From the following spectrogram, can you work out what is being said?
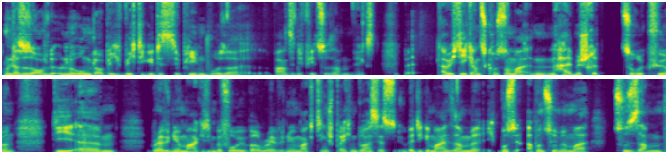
und das ist auch eine unglaublich wichtige Disziplin, wo so wahnsinnig viel zusammenwächst. Darf ich dich ganz kurz nochmal einen halben Schritt zurückführen? Die ähm, Revenue Marketing, bevor wir über Revenue Marketing sprechen, du hast jetzt über die gemeinsame, ich muss ab und zu immer zusammen,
